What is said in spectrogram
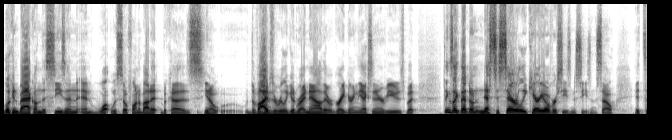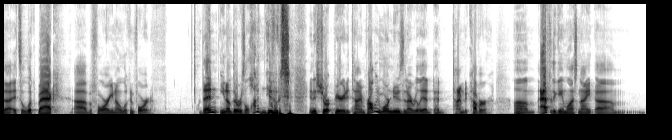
looking back on this season and what was so fun about it, because you know the vibes are really good right now. They were great during the exit interviews, but things like that don't necessarily carry over season to season. So it's a, it's a look back uh, before you know looking forward. Then, you know, there was a lot of news in a short period of time, probably more news than I really had, had time to cover. Um, after the game last night, um,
